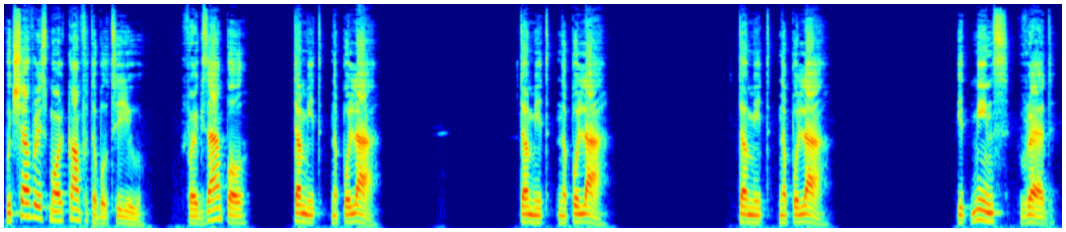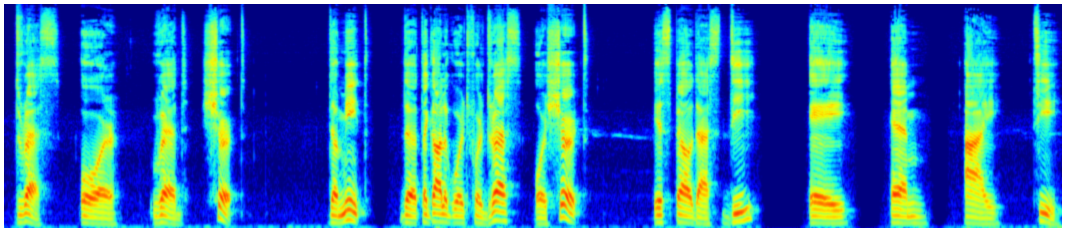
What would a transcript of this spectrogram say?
whichever is more comfortable to you. For example, damit na pula. Damit na pula. Damit na pula. It means red dress or red shirt. Damit, the Tagalog word for dress or shirt, is spelled as D A M I T.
